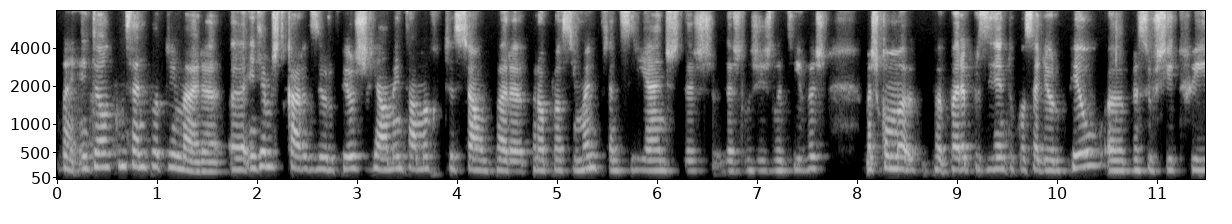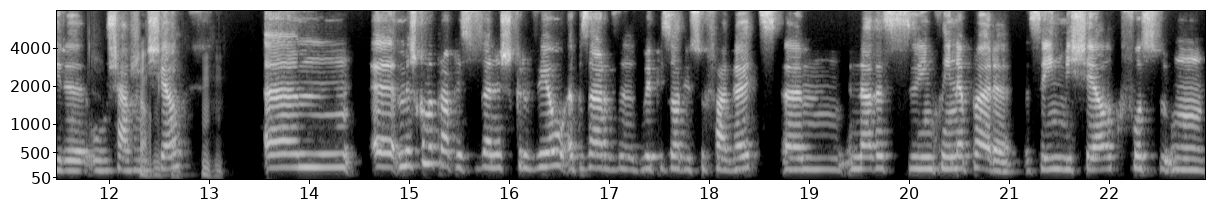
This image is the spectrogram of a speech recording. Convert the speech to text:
Bem, então, começando pela primeira, em termos de cargos europeus, realmente há uma rotação para, para o próximo ano, portanto, seria antes das, das legislativas, mas como para Presidente do Conselho Europeu, para substituir o Charles, Charles Michel. Michel. Uhum. Um, uh, mas como a própria Susana escreveu, apesar de, do episódio Sofagate, um, nada se inclina para, saindo Michel, que fosse um,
